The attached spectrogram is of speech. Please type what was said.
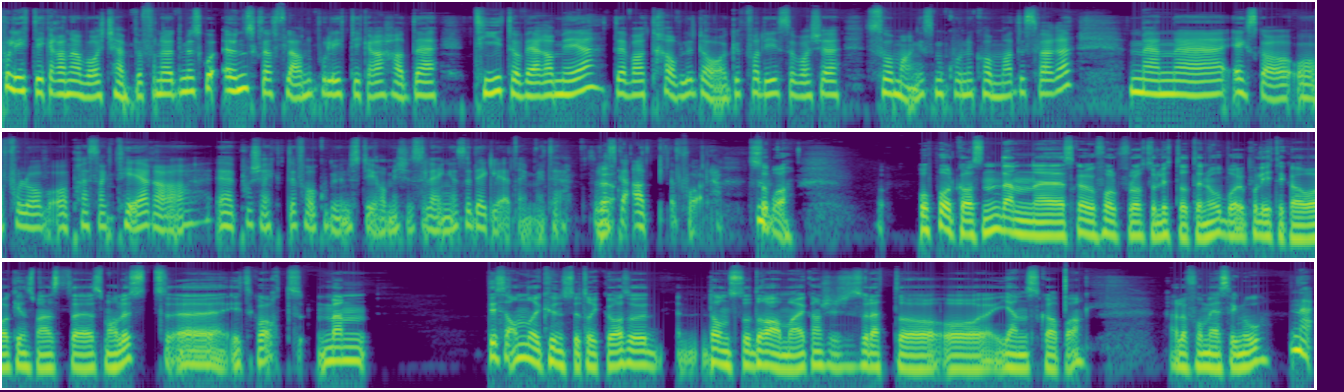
Politikerne har vært kjempefornøyde. Vi skulle ønske at flere politikere hadde tid til å være med. Det var travle dager for de, så var ikke så mange som kunne komme, dessverre. Men eh, jeg skal få lov å presentere eh, prosjektet for kommunestyret om ikke så lenge, så det gleder jeg meg til. Så da skal alle få det. Så bra. Og podkasten den eh, skal jo folk få lov til å lytte til nå, både politikere og hvem som helst eh, som har lyst, eh, etter hvert. Men disse andre kunstuttrykkene, altså dans og drama, er kanskje ikke så lett å, å gjenskape? Eller få med seg nå? Nei.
